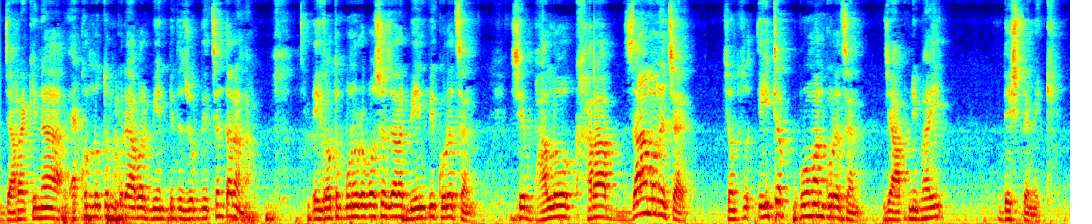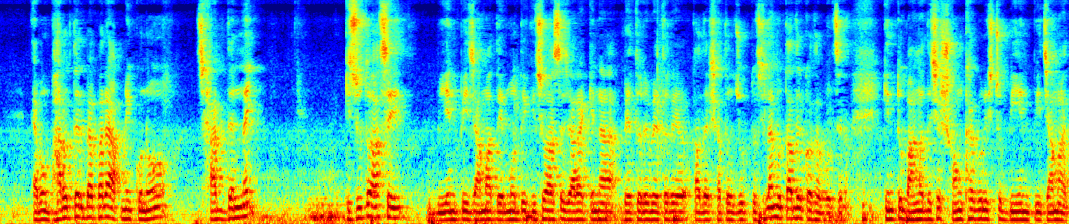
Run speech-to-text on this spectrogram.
যারা কিনা এখন নতুন করে আবার বিএনপিতে যোগ দিচ্ছেন, তারা না। এই গত পনেরো বছর যারা বিএনপি করেছেন, সে ভালো, খারাপ, যা মনে চায়, সে অন্তত এইটা প্রমাণ করেছেন যে আপনি ভাই দেশপ্রেমিক। এবং ভারতের ব্যাপারে আপনি কোনো ছাড় দেন নাই। কিছু তো আছেই। বিএনপি জামাতের মধ্যে কিছু আছে যারা কিনা ভেতরে ভেতরে তাদের সাথে যুক্ত ছিলাম আমি তাদের কথা বলছিলাম। কিন্তু বাংলাদেশের সংখ্যাগরিষ্ঠ বিএনপি জামাত,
